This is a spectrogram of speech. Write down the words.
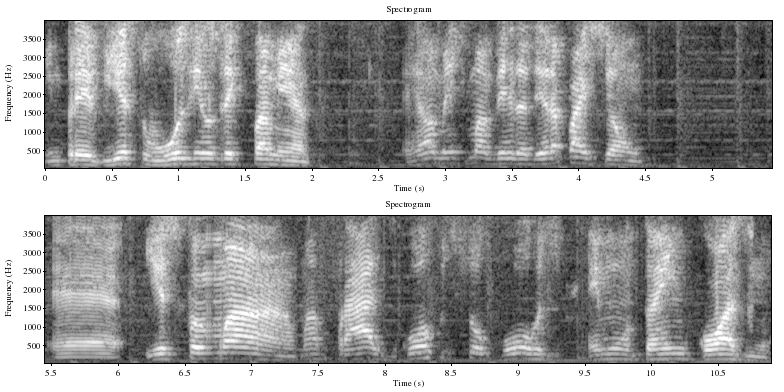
imprevisto, usem os equipamentos. É realmente uma verdadeira paixão é, isso foi uma, uma frase, Corpo de Socorro de, em Montanha em Cosmo,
